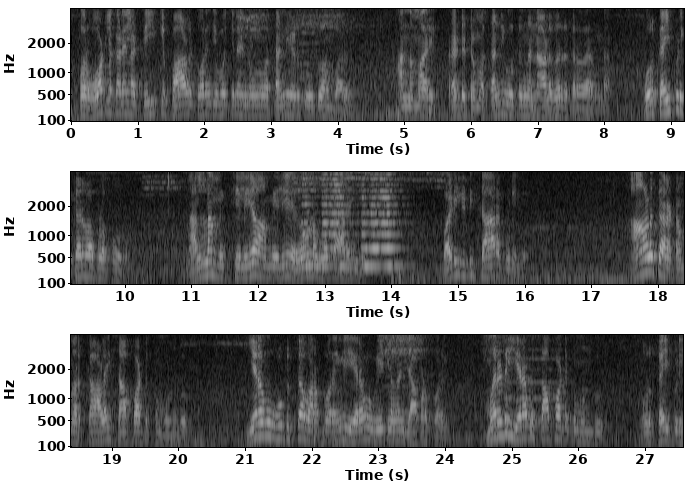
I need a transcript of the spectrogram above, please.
இப்போ ஒரு ஹோட்டல் கடையில் டீக்கு பால் குறைஞ்சி போச்சுன்னா என்ன தண்ணி எடுத்து ஊற்றுவான் பாருங்க. அந்த மாதிரி ரெண்டு டம்ளர் தண்ணி ஊற்றுங்க நாலு பேர் இருக்கிறதா இருந்தால் ஒரு கைப்பிடி கருவேப்பிலை போதும். நல்லா மிக்சிலேயோ அம்மையிலையோ ஏதோ ஒன்று போட்டு அரைங்க. வடிகட்டி சார குடிங்க. ஆளுக்கு அரை டம்ளர் காலை சாப்பாட்டுக்கு முன்பு. இரவு வீட்டுக்கு தான் வரப்போகிறீங்க இரவு வீட்டில் தான் சாப்பிட போகிறீங்க மறுபடியும் இரவு சாப்பாட்டுக்கு முன்பு ஒரு கைப்பிடி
